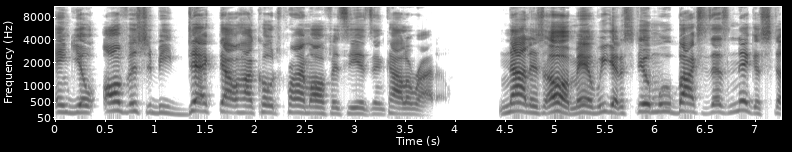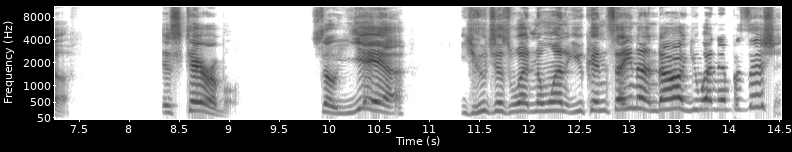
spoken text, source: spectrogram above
and your office should be decked out how Coach Prime office is in Colorado. Not as, oh man, we gotta still move boxes. That's nigga stuff. It's terrible. So yeah, you just wasn't the one. You couldn't say nothing, dog. You wasn't in position.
